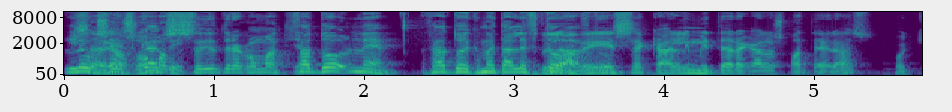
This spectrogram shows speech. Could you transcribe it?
λέω ξέρεις Συνεργαζόμαστε κάτι. σε δύο-τρία κομμάτια. Θα το, ναι, θα το εκμεταλλευτώ δηλαδή αυτό. είσαι καλή μητέρα, καλός πατέρας. Οκ.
